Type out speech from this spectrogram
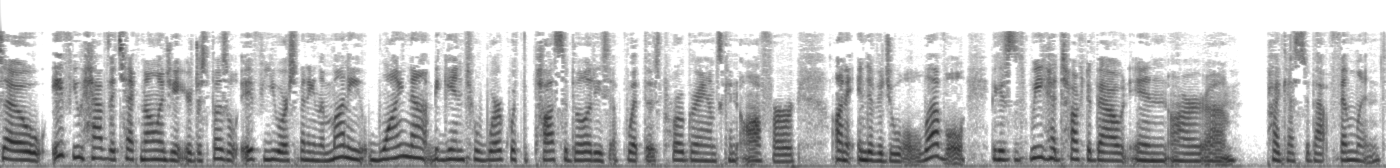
So if you have the technology at your disposal, if you are spending the money, why not begin to work with the possibilities of what those programs can offer on an individual level? Because we had talked about in our um, podcast about Finland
